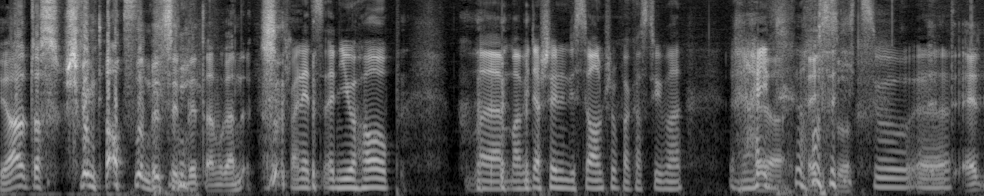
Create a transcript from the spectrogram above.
Ja, das schwingt auch so ein bisschen mit am Rande. Ich meine jetzt A New Hope. Äh, mal wieder schön in die Stormtrooper-Kostüme rein, Ja, um so. zu. Äh, Äh,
